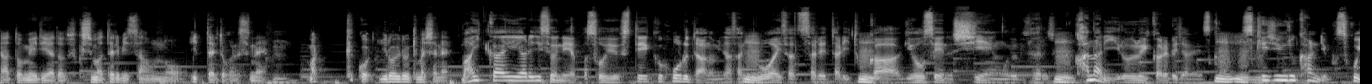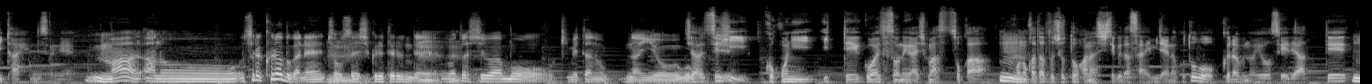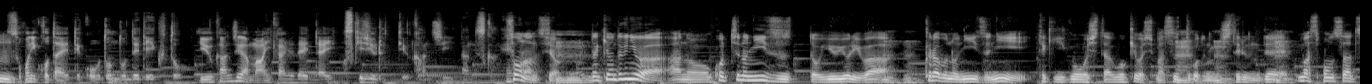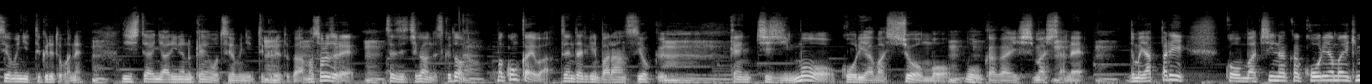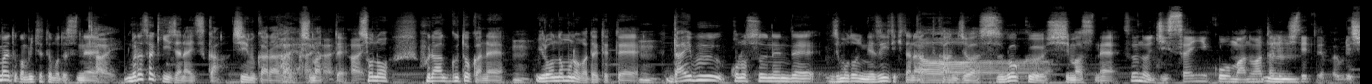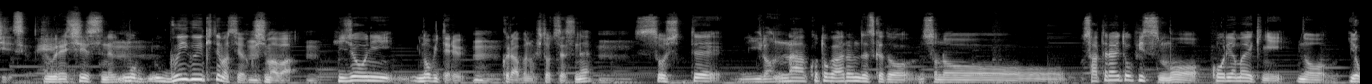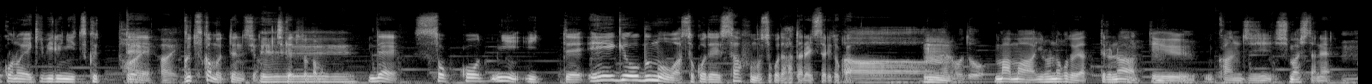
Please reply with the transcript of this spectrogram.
あとメディアだと福島テレビさんの行ったりとかですね、うん。まあ、結構いろいろ来ましたね。毎回あれですよね、やっぱそういうステークホルダーの皆さんにご挨拶されたりとか、行政の支援を呼びかけると、うん。かなりいろいろ行かれるじゃないですか、うんうんうん。スケジュール管理もすごい大変ですよね。まあ、あのーそれはクラブがね、調整してくれてるんで、うん私はもう決めたの内容をじゃあぜひここに行ってご挨拶お願いしますとか、うん。この方とちょっとお話ししてくださいみたいなことをクラブの要請であって、うん。そこに答えてこうどんどん出ていくという感じが毎回の大体スケジュールっていう感じなんですかね。そうなんですよ。うん。で基本的には、あの、こっちのニーズというよりは、うんうん。クラブのニーズに適合した動きをしますってことにしてるんで、うんうん。まあ、スポンサー強めに言ってくれとかね、うん。自治体にアリーナの件を強めに言ってくれとか、うん。まあ、それぞれうん。全然違うんですけど、うん。まあ、今回は全体的にバランスよく、うん。県知事も郡山市長もうんお伺いしましたね。うんでもやっぱり、こう街中、郡山駅前とか見ててもですね、はい。紫じゃないですか、チームカラーが福島って。そのフラッグとかね、うん。いろんなものが出てて、うん。だいぶこの数年で地元に根付いてきたなって感じはすごくしますね。そういうのを実際にこう目の当たりにしてってやっぱ嬉しいですよね。嬉しいですね。うんもうぐいぐい来てますよ、福島は。うん。非常に伸びてるうん。クラブの一つですね。うん。そして、いろんなことがあるんですけど、その、サテライトオフィスも郡山駅にの横の駅ビルに作って、はいはいグッズとかも売ってるんですよ、チケットとかも。で、そこに行って、営業部門はそこで、スタッフもそこで働いてたりとか、ああ、うんなるほど。まあまあ、いろんなことやってるなっていう感じしましたね。うん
